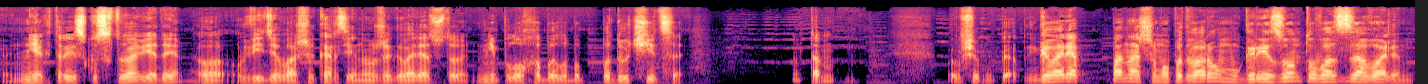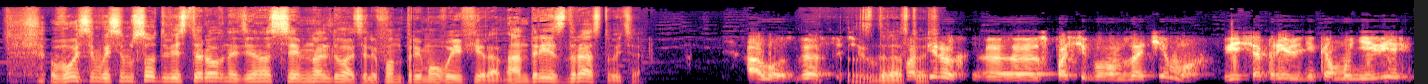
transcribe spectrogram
некоторые искусствоведы, видя ваши картины, уже говорят, что неплохо было бы подучиться. Там в общем, говоря по нашему подворовому горизонту, у вас завален. 8 800 200 ровно 9702, телефон прямого эфира. Андрей, здравствуйте. Алло, здравствуйте. Здравствуйте. Во-первых, э, спасибо вам за тему. Весь апрель никому не верь.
